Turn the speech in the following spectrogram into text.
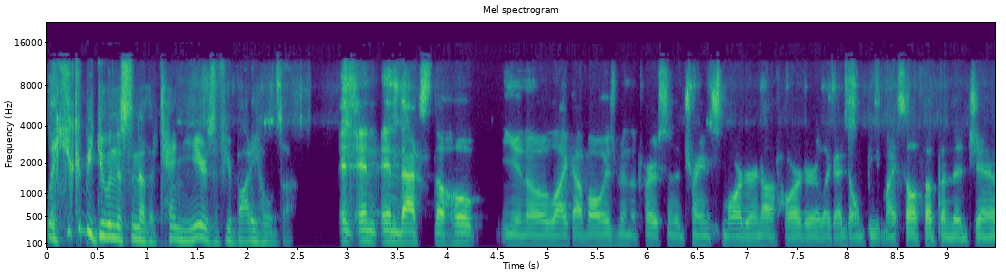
Like you could be doing this another 10 years if your body holds up. And and and that's the hope you know like i've always been the person to train smarter not harder like i don't beat myself up in the gym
